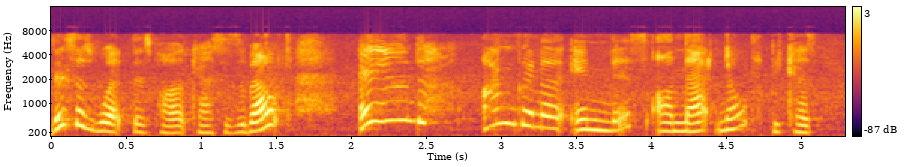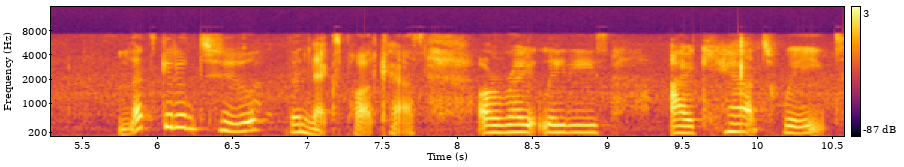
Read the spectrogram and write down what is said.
this is what this podcast is about, and I'm gonna end this on that note because let's get into the next podcast. All right, ladies, I can't wait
